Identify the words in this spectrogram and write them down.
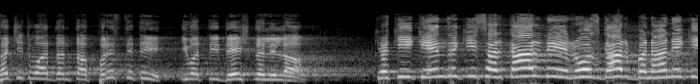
ಖಚಿತವಾದಂತ ಪರಿಸ್ಥಿತಿ ಇವತ್ತು ಈ ದೇಶದಲ್ಲಿಲ್ಲ क्योंकि केंद्र की सरकार ने रोजगार बनाने की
